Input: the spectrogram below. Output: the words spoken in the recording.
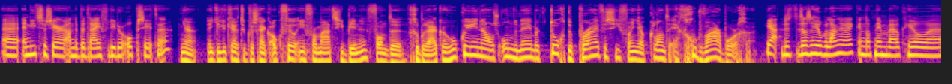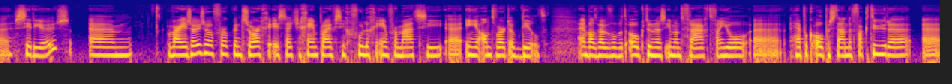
En niet zozeer aan de bedrijven die erop zitten. Ja, en jullie krijgen natuurlijk waarschijnlijk ook veel informatie binnen van de gebruiker. Hoe kun je nou als ondernemer toch de privacy van jouw klanten echt goed waarborgen? Ja, dus dat is heel belangrijk en dat nemen wij ook heel serieus. Um, waar je sowieso voor kunt zorgen is dat je geen privacygevoelige informatie uh, in je antwoord ook deelt. En wat wij bijvoorbeeld ook doen als iemand vraagt van joh, uh, heb ik openstaande facturen, uh,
